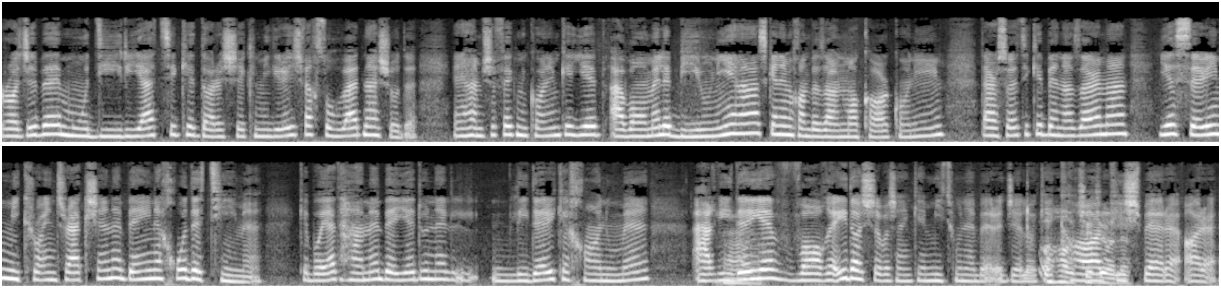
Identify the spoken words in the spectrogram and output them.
راجع به مدیریتی که داره شکل می‌گیره هیچ وقت صحبت نشده. یعنی همیشه فکر می‌کنیم که یه عوامل بیرونی هست که نمی‌خوان بذارن ما کار کنیم در صورتی که به نظر من یه سری micro interaction بین خود تیمه که باید همه به یه دونه لیدری که خانومه عقیده واقعی داشته باشن که می‌تونه بره جلو که کار. پیش بره. آره.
